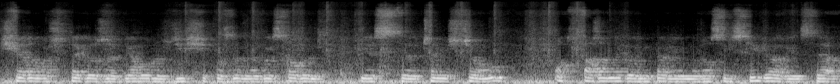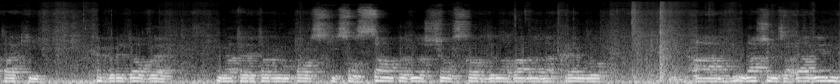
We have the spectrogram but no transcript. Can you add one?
świadomość tego, że Białoruś dziś pod względem wojskowym jest e, częścią odtwarzanego imperium rosyjskiego, a więc te ataki hybrydowe na terytorium Polski są z całą pewnością skoordynowane na Kremlu, a naszym zadaniem,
